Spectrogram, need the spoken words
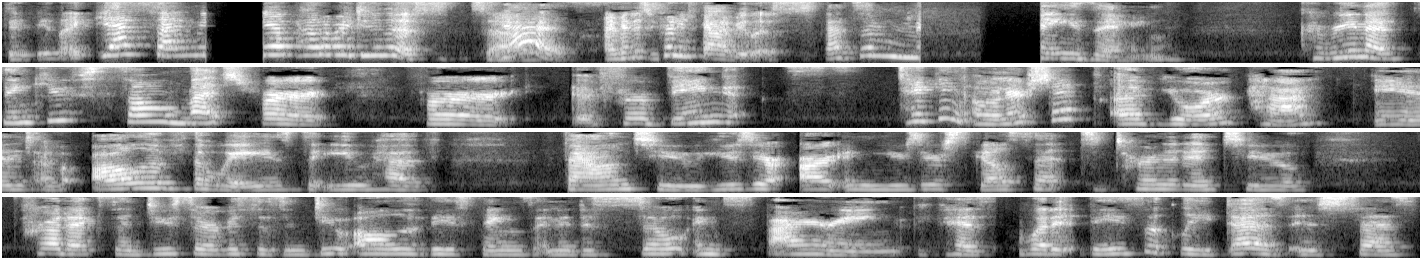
they'd be like, yes, sign me up. How do I do this? So, yes. I mean, it's pretty fabulous. That's amazing. Corinna, thank you so much for, for, for being, taking ownership of your path and of all of the ways that you have found to use your art and use your skill set to turn it into products and do services and do all of these things. And it is so inspiring because what it basically does is says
